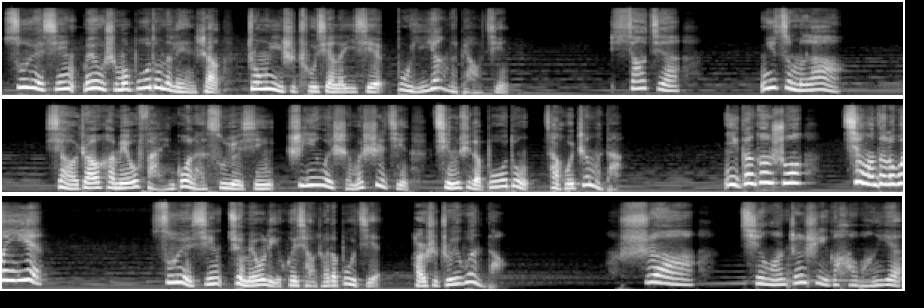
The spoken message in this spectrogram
苏月心没有什么波动的脸上，终于是出现了一些不一样的表情。小姐，你怎么了？小昭还没有反应过来，苏月心是因为什么事情情绪的波动才会这么大。你刚刚说亲王得了瘟疫，苏月心却没有理会小昭的不解，而是追问道：“是啊，亲王真是一个好王爷，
